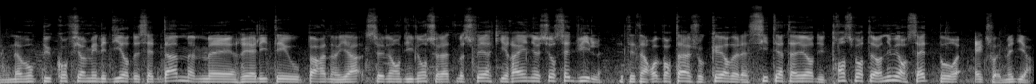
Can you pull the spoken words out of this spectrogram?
Nous n'avons pu confirmer les dires de cette dame, mais réalité ou paranoïa, cela en dit long sur l'atmosphère qui règne sur cette ville. C'était un reportage au cœur de la cité intérieure du transporteur numéro 7 pour X1 Media.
